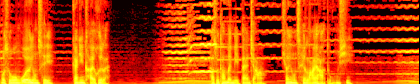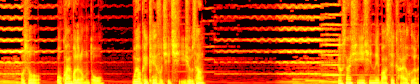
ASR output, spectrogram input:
我说我要用车，赶紧开回来。他说他妹妹搬家，想用车拉一下东西。我说我管不得那么多，我要陪客户去汽修厂。刘三悻悻的把车开回来，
